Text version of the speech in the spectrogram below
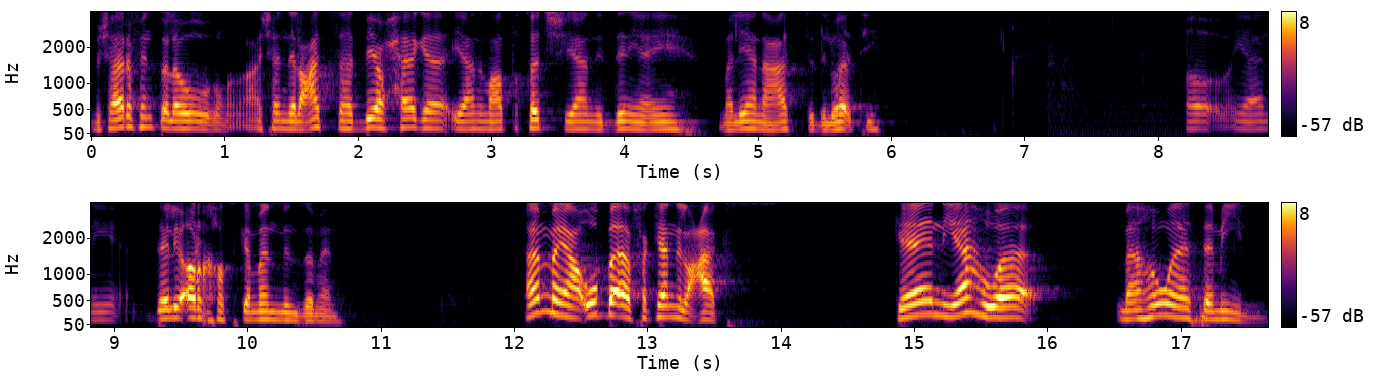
مش عارف أنتوا لو عشان العدس هتبيعوا حاجة يعني ما أعتقدش يعني الدنيا إيه مليانة عدس دلوقتي. آه يعني ده لي أرخص كمان من زمان. أما يعقوب بقى فكان العكس. كان يهوى ما هو ثمين.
